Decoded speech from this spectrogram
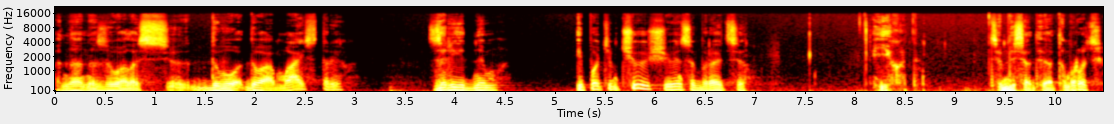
Вона називалась Два майстри з рідним. І потім чую, що він збирається їхати. В 79-му році.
